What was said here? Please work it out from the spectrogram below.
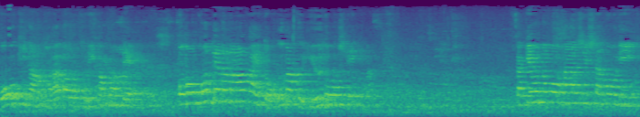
大きな体を取り囲んでこのコンテナの中へとうまく誘導していきます。先ほどもお話しした通り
